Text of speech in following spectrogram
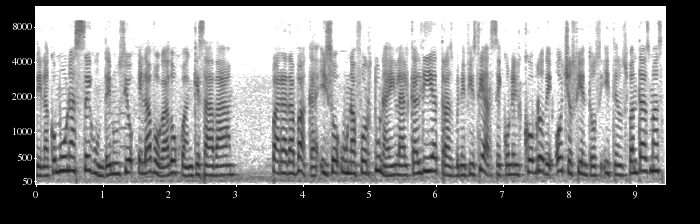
de la comuna, según denunció el abogado Juan Quesada. Paradavaca hizo una fortuna en la alcaldía tras beneficiarse con el cobro de 800 ítems fantasmas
